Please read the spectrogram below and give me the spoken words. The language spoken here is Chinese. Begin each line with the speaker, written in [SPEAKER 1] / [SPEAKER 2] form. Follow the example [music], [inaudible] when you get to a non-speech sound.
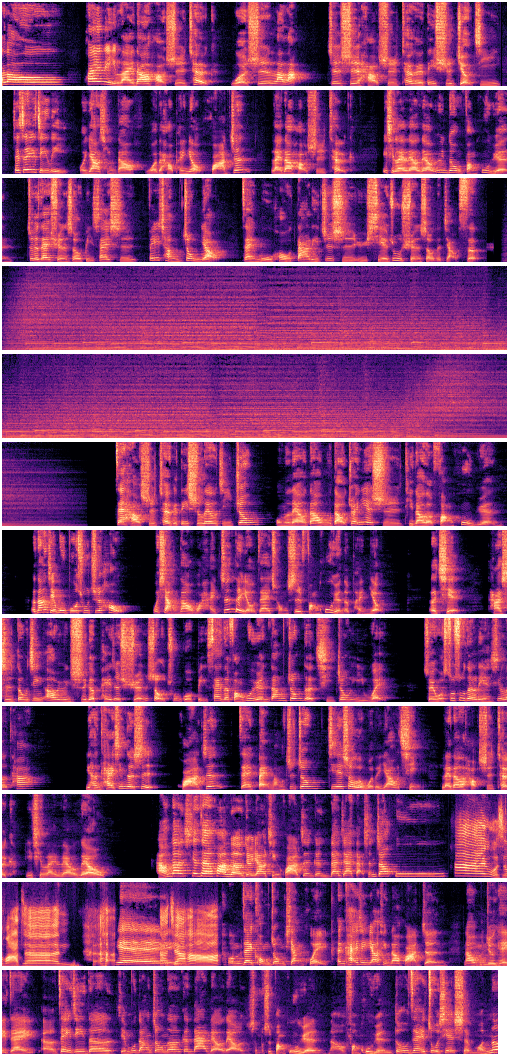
[SPEAKER 1] Hello，欢迎你来到好时 Talk，我是拉拉，这是好时 Talk 的第十九集。在这一集里，我邀请到我的好朋友华珍来到好时 Talk，一起来聊聊运动防护员这个在选手比赛时非常重要，在幕后大力支持与协助选手的角色。在好时 Talk 第十六集中，我们聊到舞蹈专业时，提到了防护员。而当节目播出之后，我想到我还真的有在从事防护员的朋友，而且他是东京奥运十个陪着选手出国比赛的防护员当中的其中一位。所以我速速的联系了他，也很开心的是，华珍在百忙之中接受了我的邀请。来到了好时 Talk，一起来聊聊。好，那现在的话呢，就邀请华珍跟大家打声招呼。
[SPEAKER 2] 嗨，我是华珍，
[SPEAKER 1] 耶！[laughs]
[SPEAKER 2] 大家好，
[SPEAKER 1] 我们在空中相会，很开心邀请到华珍。那我们就可以在呃这一集的节目当中呢，跟大家聊聊什么是防护员，然后防护员都在做些什么呢？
